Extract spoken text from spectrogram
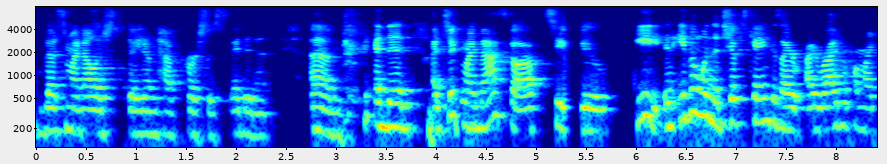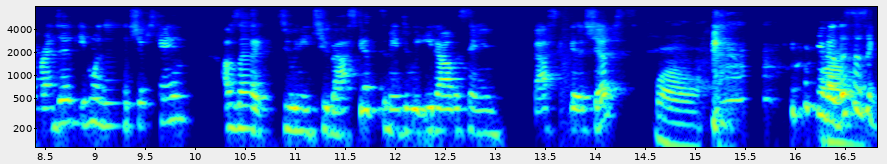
the best of my knowledge, they don't have purses. They didn't. Um, and then I took my mask off to eat. And even when the chips came, because I, I arrived before my friend did, even when the chips came, I was like, do we need two baskets? I mean, do we eat out of the same basket of chips? Wow. you know, wow. this is a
